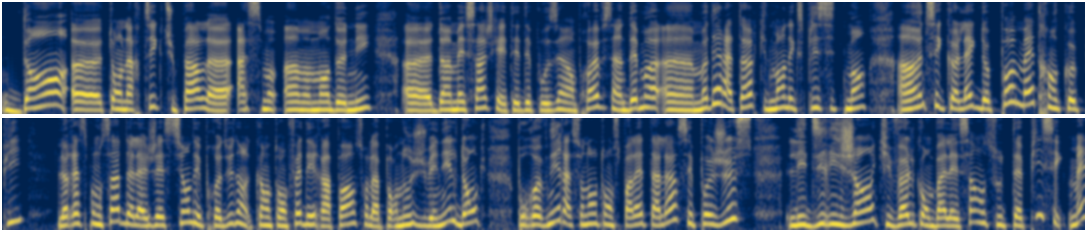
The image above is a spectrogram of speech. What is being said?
dans euh, ton article, tu parles euh, à, ce, à, un moment donné euh, d'un message qui a été déposé en preuve. C'est un, un, modérateur qui demande explicitement à un de ses collègues de pas mettre en copie le responsable de la gestion des produits dans, quand on fait des rapports sur la porno juvénile. Donc, pour revenir à ce dont on se parlait tout à l'heure, c'est pas juste les dirigeants qui veulent qu'on balaie ça en dessous de tapis, c'est même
